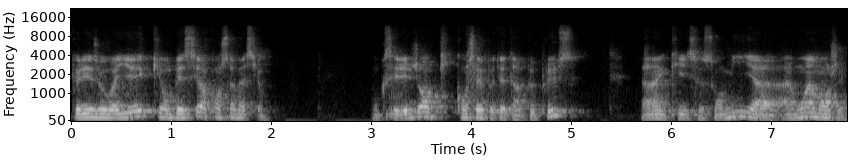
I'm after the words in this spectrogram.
que les ouvriers qui ont baissé leur consommation. Donc, c'est les gens qui consomment peut-être un peu plus, hein, qui se sont mis à, moins manger.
